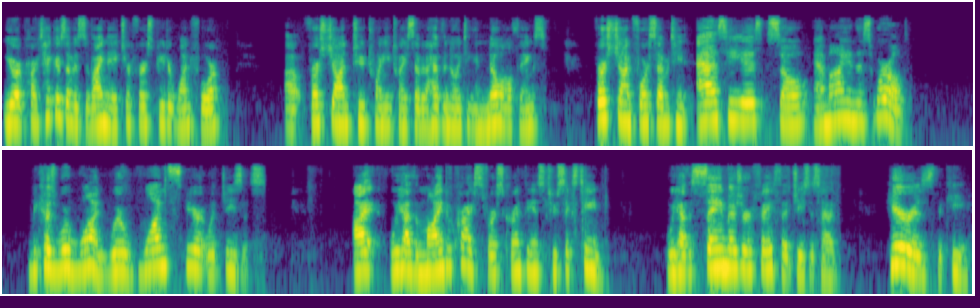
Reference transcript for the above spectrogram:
you are partakers of his divine nature, 1 Peter 1 4. Uh, 1 John 2 20 and 27. I have the anointing and know all things. 1 John 4 17. As he is, so am I in this world. Because we're one. We're one spirit with Jesus. I we have the mind of Christ, 1 Corinthians 2:16. We have the same measure of faith that Jesus had. Here is the key.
